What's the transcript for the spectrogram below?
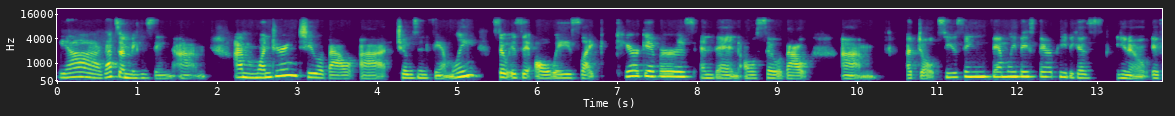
Yeah, that's amazing. Um, I'm wondering too about uh, chosen family. So is it always like caregivers and then also about um, adults using family-based therapy? Because you know, if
